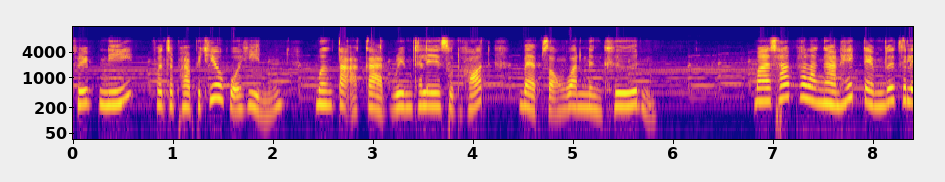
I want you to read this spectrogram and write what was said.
ทริปนี้เฟิร์นจะพาไปเที่ยวหัวหิน เมืองตากอากาศริมทะเลสุดฮอต แบบ 2 วัน 1 คืน มาชาร์จพลังงานให้เต็มด้วยทะเล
